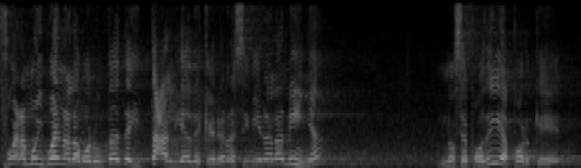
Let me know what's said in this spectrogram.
fuera muy buena la voluntad de Italia de querer recibir a la niña, no se podía porque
